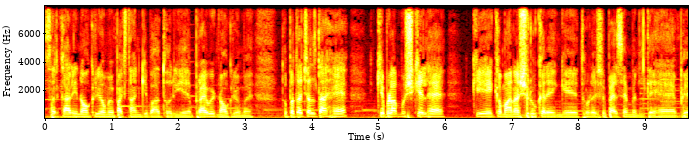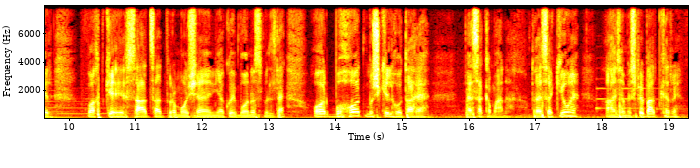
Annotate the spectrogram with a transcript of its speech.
سرکاری نوکریوں میں پاکستان کی بات ہو رہی ہے پرائیویٹ نوکریوں میں۔ تو پتہ چلتا ہے کہ بڑا مشکل ہے کہ کمانا شروع کریں گے، تھوڑے سے پیسے ملتے ہیں، پھر وقت کے ساتھ ساتھ پروموشن یا کوئی بونس ملتا ہے۔ اور بہت مشکل ہوتا ہے پیسہ کمانا۔ تو ایسا کیوں ہے؟ آج ہم اس پہ بات کر رہے ہیں۔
